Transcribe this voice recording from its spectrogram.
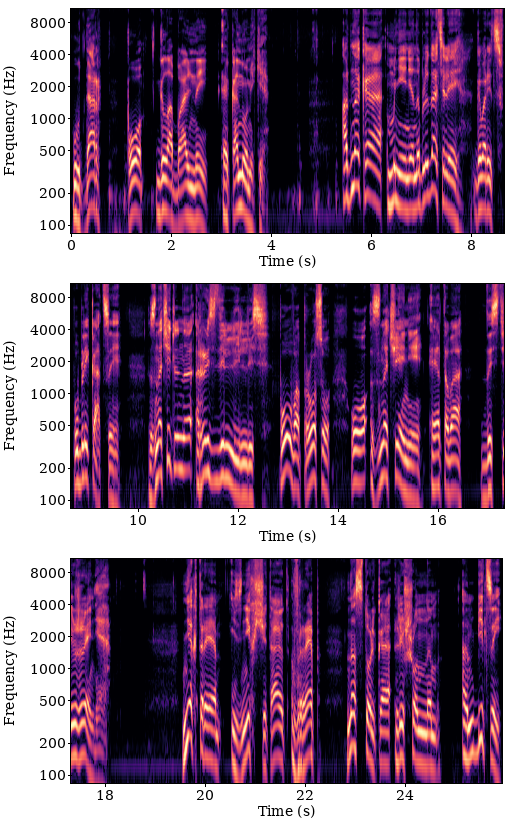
удар по глобальной экономике. Однако мнение наблюдателей, говорится в публикации, значительно разделились по вопросу о значении этого достижения. Некоторые из них считают в рэп настолько лишенным амбиций,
